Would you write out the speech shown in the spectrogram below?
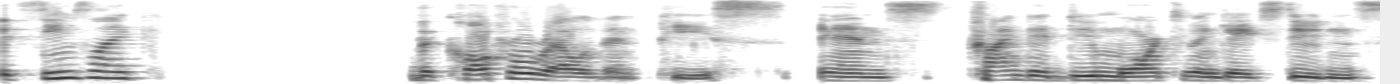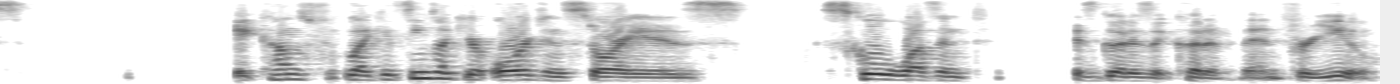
It seems like the cultural relevant piece and trying to do more to engage students it comes from, like it seems like your origin story is school wasn't as good as it could have been for you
